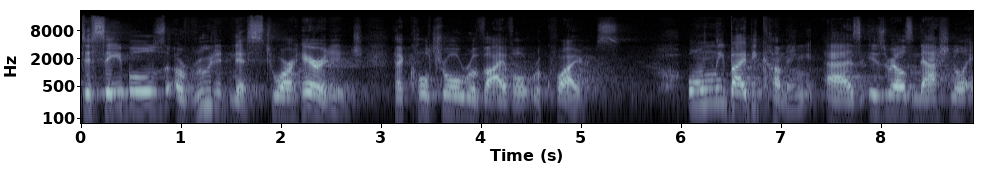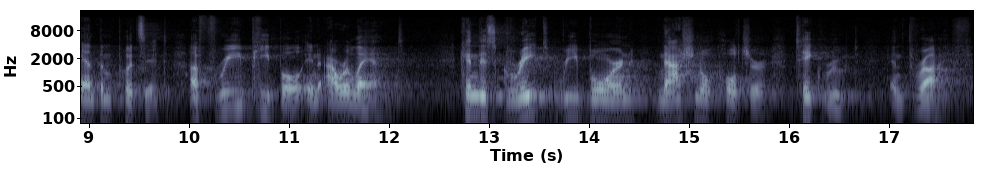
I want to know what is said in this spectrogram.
disables a rootedness to our heritage that cultural revival requires. Only by becoming, as Israel's national anthem puts it, a free people in our land can this great reborn national culture take root and thrive.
